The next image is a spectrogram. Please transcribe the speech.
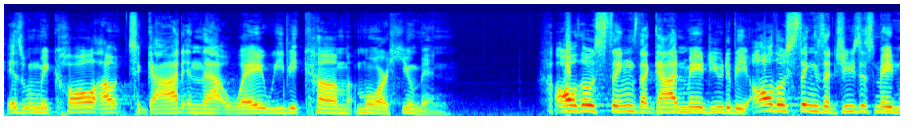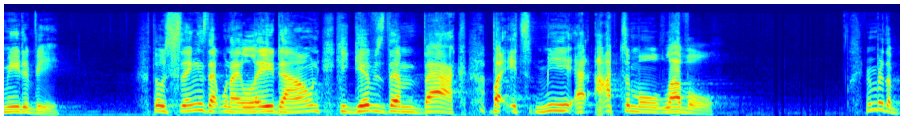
is when we call out to God in that way, we become more human. All those things that God made you to be, all those things that Jesus made me to be, those things that when I lay down, He gives them back, but it's me at optimal level. Remember the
